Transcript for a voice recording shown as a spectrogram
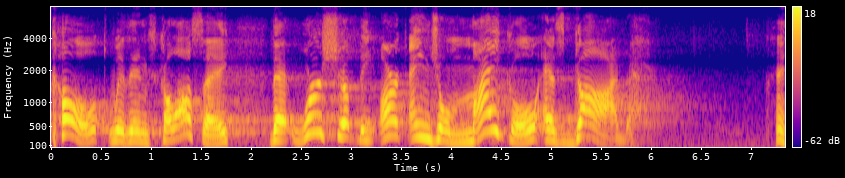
cult within Colossae that worshiped the archangel Michael as God.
